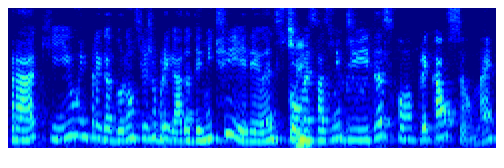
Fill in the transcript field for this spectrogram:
para que o empregador não seja obrigado a demitir. Ele antes toma Sim. essas medidas como precaução, né?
